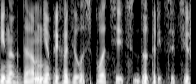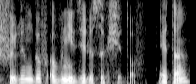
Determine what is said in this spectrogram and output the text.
Иногда мне приходилось платить до 30 шиллингов в неделю с их счетов. Это,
